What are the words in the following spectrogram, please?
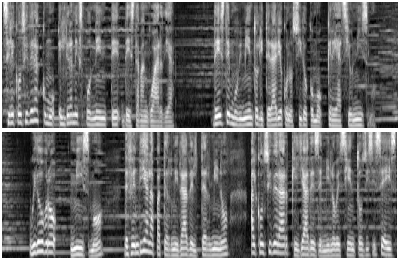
se le considera como el gran exponente de esta vanguardia de este movimiento literario conocido como creacionismo. Huidobro mismo defendía la paternidad del término al considerar que ya desde 1916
